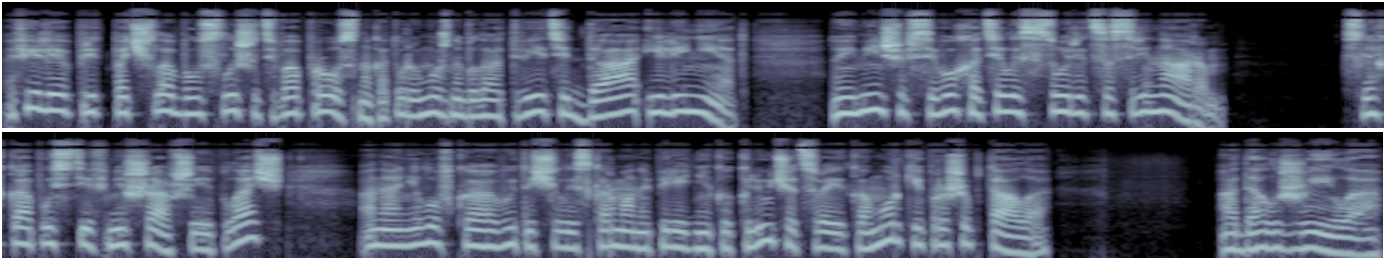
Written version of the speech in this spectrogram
Офелия предпочла бы услышать вопрос, на который можно было ответить «да» или «нет», но и меньше всего хотелось ссориться с Ренаром. Слегка опустив мешавший ей плащ, она неловко вытащила из кармана передника ключ от своей коморки и прошептала. «Одолжила».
